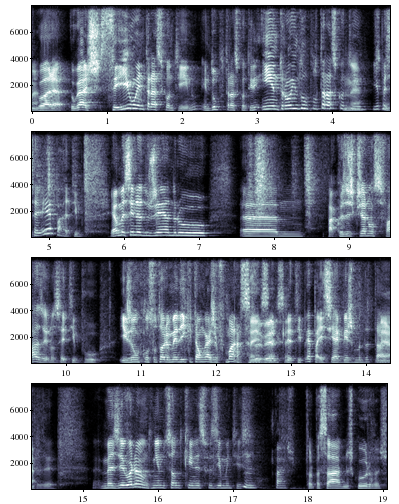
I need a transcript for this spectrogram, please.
Agora, o gajo saiu em traço contínuo, em duplo traço contínuo, e entrou em duplo traço contínuo. É, E eu pensei, é pá, tipo, é uma cena do género. ahm, pá, coisas que já não se fazem, não sei, tipo, ir a um consultório médico e está um gajo a fumar, estás Sim, a ver? sim, Que é sim. tipo, é pá, isso é mesmo datado, É. estás a ver? Mas eu agora não tinha noção de que ainda se fazia muito isso. Faz. Ultrapassar nas curvas.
